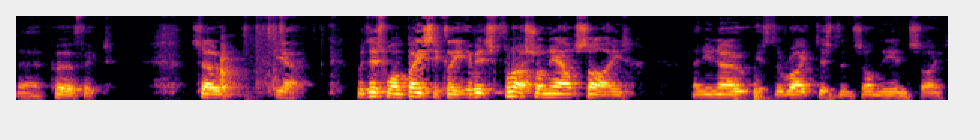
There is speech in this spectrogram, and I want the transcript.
there. Perfect. So, yeah, with this one, basically, if it's flush on the outside, then you know it's the right distance on the inside.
